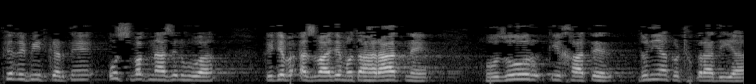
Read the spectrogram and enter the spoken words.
پھر ریپیٹ کرتے ہیں۔ اس وقت نازل ہوا کہ جب ازواج متحرات نے حضور کی خاطر دنیا کو ٹھکرا دیا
